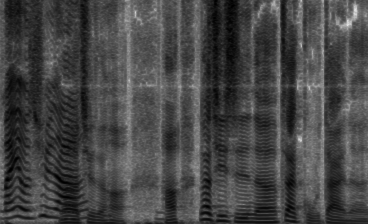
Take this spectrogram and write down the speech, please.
蛮有趣的，蛮有趣的哈。好，那其实呢，在古代呢，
